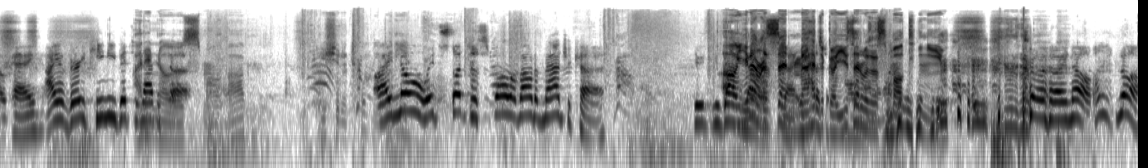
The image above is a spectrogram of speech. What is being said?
uh, okay? I have very teeny bits of I didn't know it was small, Bob. You should have told me. I know, it's such a small amount of magicka. Dude, you Oh, gotta you never said that it's such a magical. You said it was a small amount. teeny. I know. No,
